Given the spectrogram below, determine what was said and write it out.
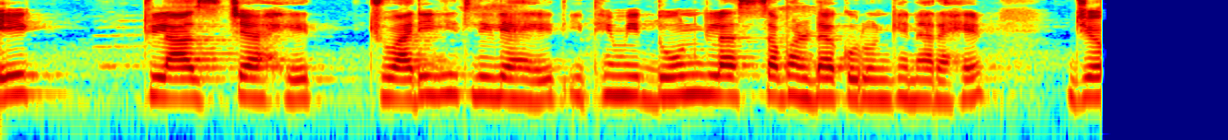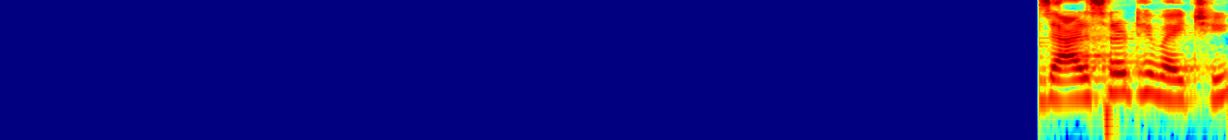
एक ग्लास जे आहेत ज्वारी घेतलेली आहेत. इथे मी दोन ग्लासचा भरडा करून घेणार आहे. जे जाडसर ठेवायची.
